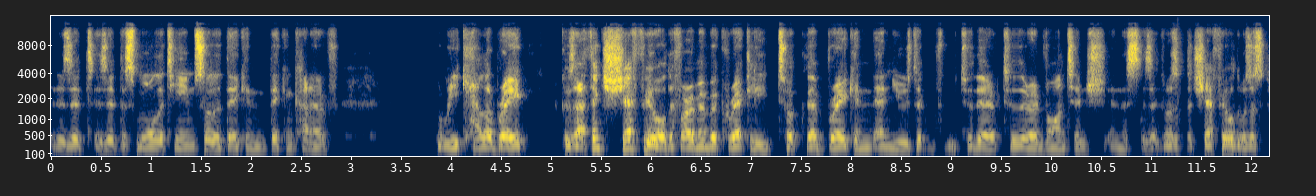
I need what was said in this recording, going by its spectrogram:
is it is it the smaller teams so that they can they can kind of recalibrate because I think Sheffield, if I remember correctly, took their break and, and used it to their to their advantage in this. Is it was it Sheffield? It was just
